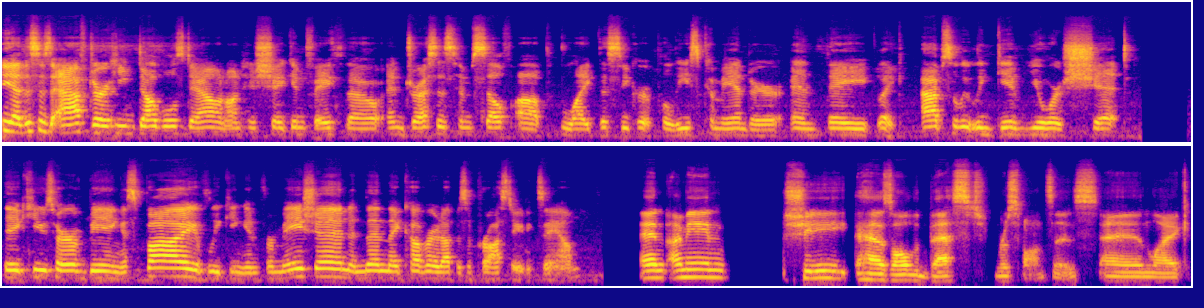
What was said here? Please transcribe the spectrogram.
Yeah, this is after he doubles down on his shaken faith, though, and dresses himself up like the secret police commander, and they, like, absolutely give Yor shit. They accuse her of being a spy, of leaking information, and then they cover it up as a prostate exam. And I mean, she has all the best responses and like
